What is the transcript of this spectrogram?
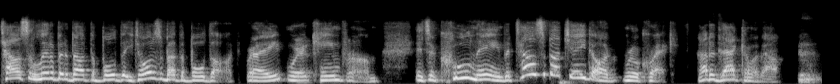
tell us a little bit about the bulldog. You told us about the bulldog, right? Where yeah. it came from. It's a cool name, but tell us about J Dog real quick. How did that come about?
